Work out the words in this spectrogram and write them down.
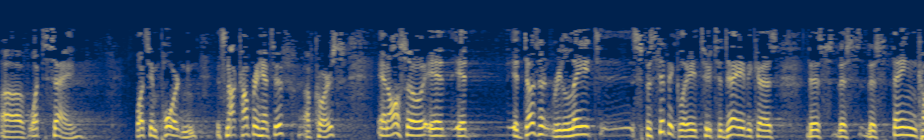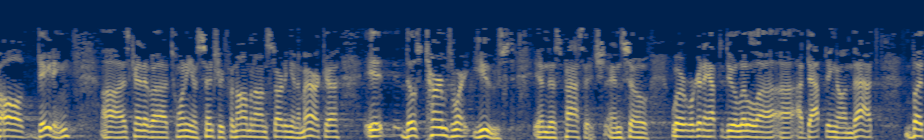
of what to say, what's important. It's not comprehensive, of course, and also it, it, it doesn't relate specifically to today because this this this thing called dating uh, is kind of a 20th century phenomenon starting in America. It, those terms weren't used in this passage, and so we're we're going to have to do a little uh, uh, adapting on that. But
